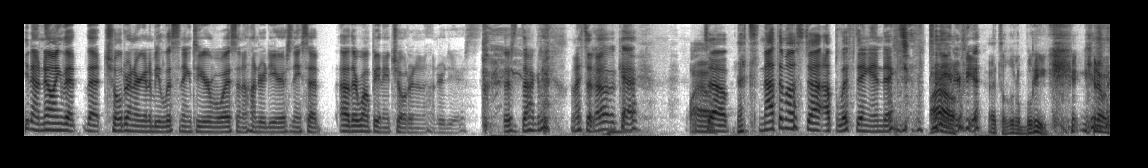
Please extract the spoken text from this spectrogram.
you know, knowing that that children are going to be listening to your voice in a hundred years. And he said, oh, there won't be any children in a hundred years. There's not gonna. And I said, oh, okay. wow! So that's not the most uh, uplifting ending to, to the interview. That's a little bleak. you know,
